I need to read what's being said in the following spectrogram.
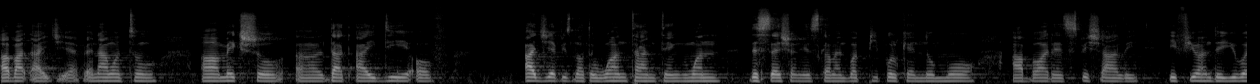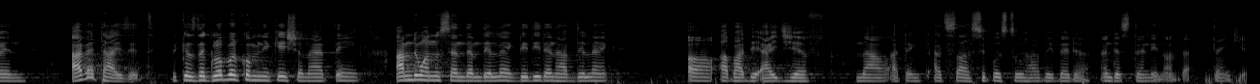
about IGF. And I want to uh, make sure uh, that idea of IGF is not a one-time thing, one the session is coming, but people can know more about it, especially if you're in the UN, advertise it. Because the global communication, I think, I'm the one who sent them the link. They didn't have the link uh, about the IGF. Now I think that's uh, supposed to have a better understanding on that. Thank you.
